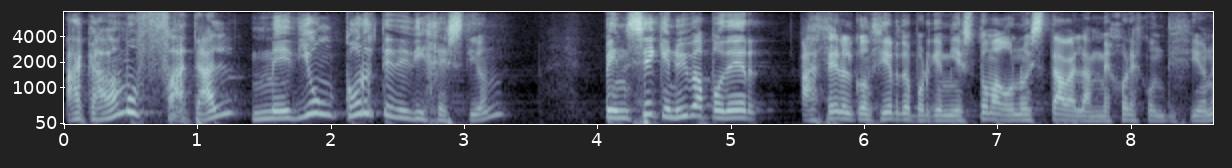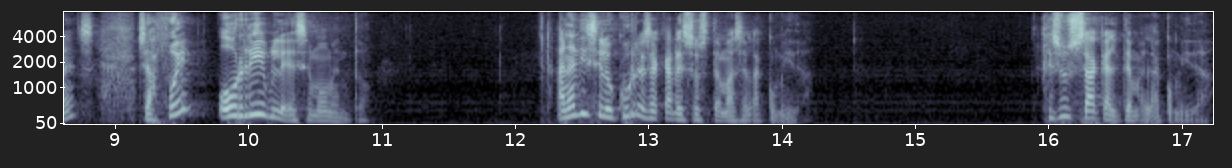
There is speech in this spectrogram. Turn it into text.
Acabamos fatal. Me dio un corte de digestión. Pensé que no iba a poder hacer el concierto porque mi estómago no estaba en las mejores condiciones. O sea, fue horrible ese momento. A nadie se le ocurre sacar esos temas en la comida. Jesús saca el tema de la comida.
